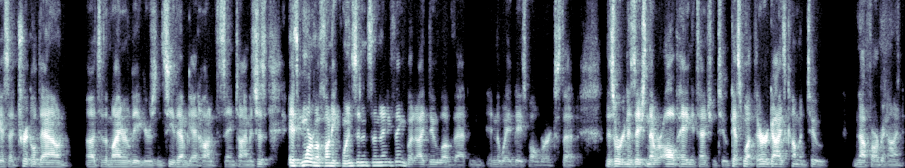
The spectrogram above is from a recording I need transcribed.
I said, trickle down uh, to the minor leaguers and see them get hot at the same time. It's just it's more of a funny coincidence than anything, but I do love that in, in, the way baseball works. That this organization that we're all paying attention to. Guess what? There are guys coming too, not far behind.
